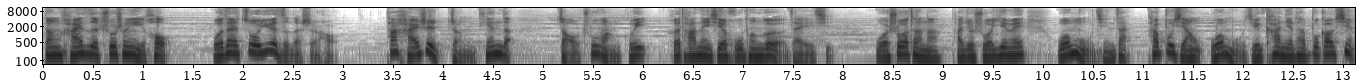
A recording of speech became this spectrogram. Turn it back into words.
等孩子出生以后，我在坐月子的时候，他还是整天的早出晚归，和他那些狐朋狗友在一起。我说他呢，他就说因为我母亲在，他不想我母亲看见他不高兴。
